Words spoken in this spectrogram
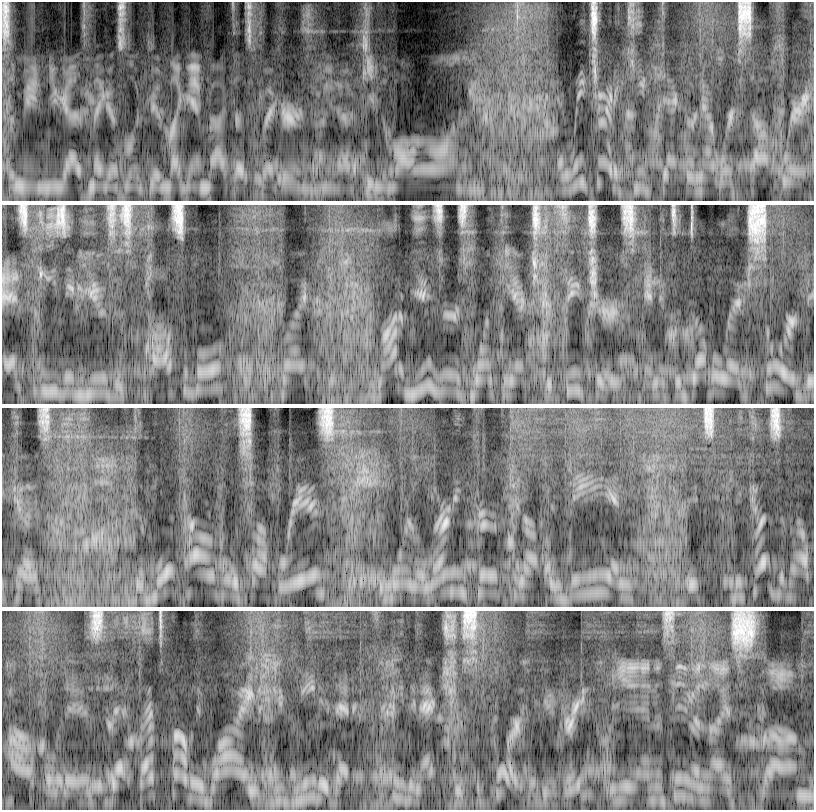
So I mean, you guys make us look good by getting back to us quicker, and you know, keep the ball rolling. And And we try to keep Deco Network software as easy to use as possible, but a lot of users want the extra features, and it's a double-edged sword because the more powerful the software is, the more the learning curve can often be, and it's because of how powerful it is that that's probably why you've needed that even extra support. Would you agree? yeah, and it's even nice um,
